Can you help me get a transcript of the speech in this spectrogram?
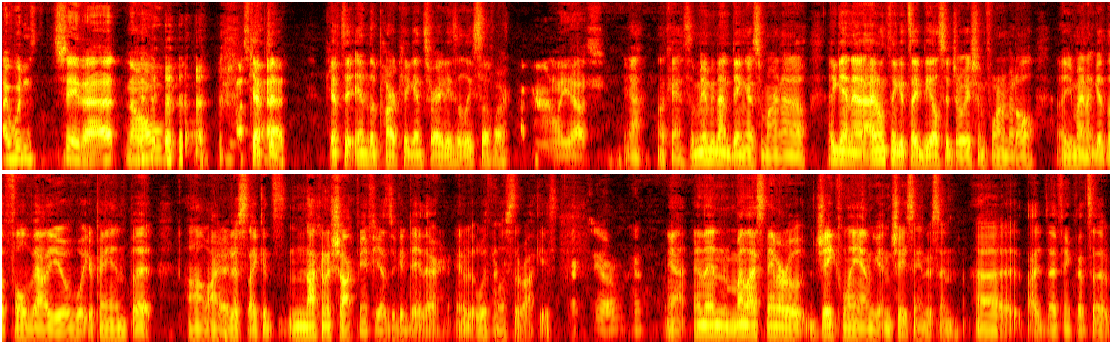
I wouldn't say that. No. Kept bad. it kept it in the park against righties at least so far. Apparently, yes. Yeah. Okay. So maybe not dingers from Arenado. Again, I don't think it's ideal situation for him at all. Uh, you might not get the full value of what you're paying, but um, I just like it's not going to shock me if he has a good day there uh, with most of the Rockies. Yeah, okay. Yeah, and then my last name I wrote Jake Lamb getting Chase Anderson. Uh, I, I think that's a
